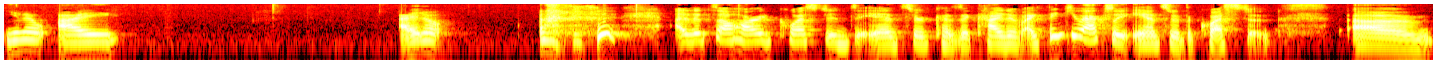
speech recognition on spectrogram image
you know i i don't that's a hard question to answer because it kind of I think you actually answered the question. Um,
